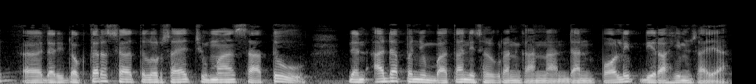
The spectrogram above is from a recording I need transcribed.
eh, dari dokter sel telur saya cuma satu dan ada penyumbatan di saluran kanan dan polip di rahim saya.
